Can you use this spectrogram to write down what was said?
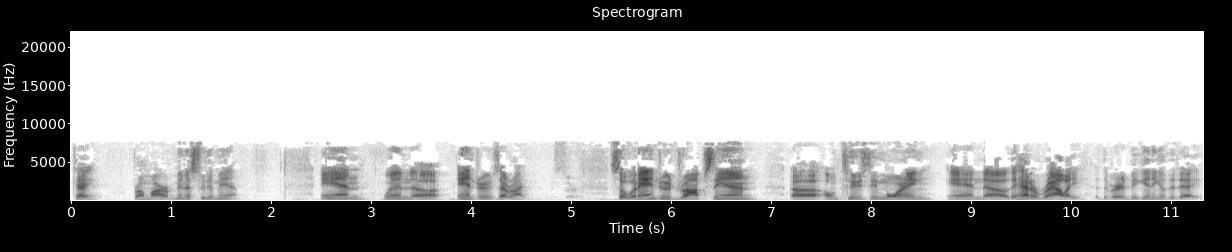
okay, from our ministry to men. And when uh, Andrew, is that right? Yes, sir. So when Andrew drops in uh, on Tuesday morning, and uh, they had a rally at the very beginning of the day.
